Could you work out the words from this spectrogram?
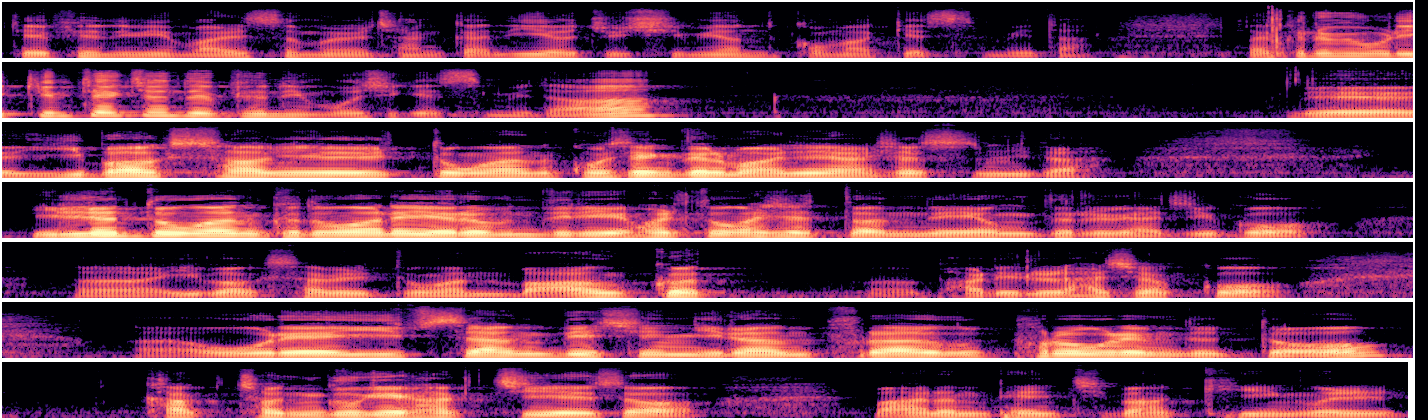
대표님이 말씀을 잠깐 이어주시면 고맙겠습니다. 자, 그러면 우리 김택천 대표님 모시겠습니다. 네, 2박 3일 동안 고생들 많이 하셨습니다. 1년 동안 그동안에 여러분들이 활동하셨던 내용들을 가지고 어, 2박 3일 동안 마음껏 어, 발휘를 하셨고 어, 올해 입상되신 이런 프로그램들도 각 전국의 각지에서 많은 벤치마킹을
